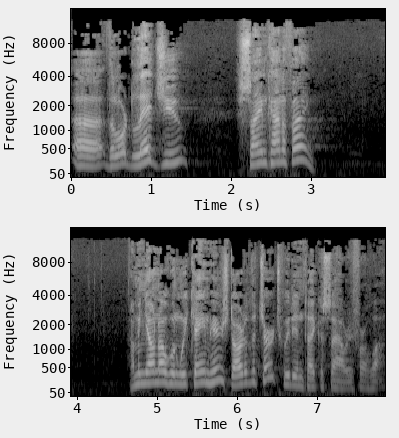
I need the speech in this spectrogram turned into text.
uh, the Lord led you, same kind of thing. I mean, y'all know when we came here and started the church, we didn't take a salary for a while.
